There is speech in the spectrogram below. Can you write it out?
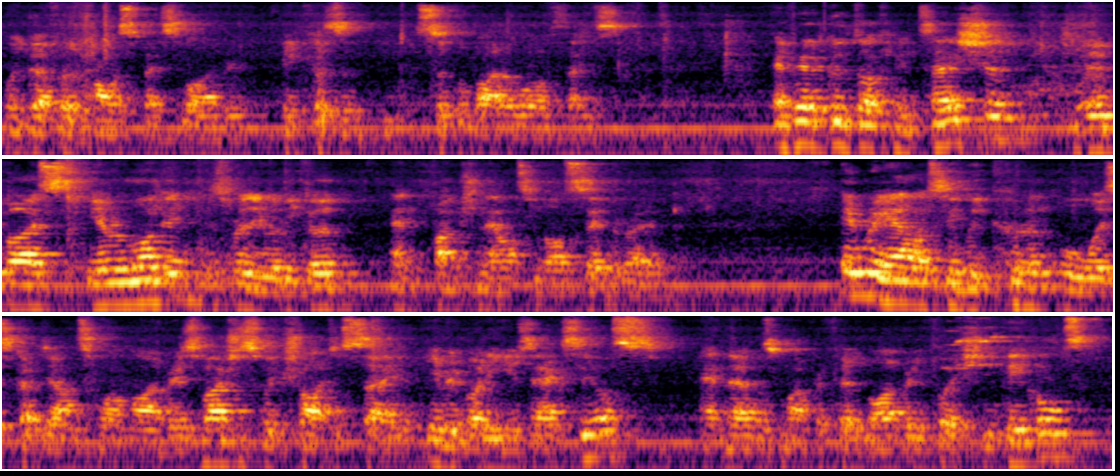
we'd go for the promise-based library because it simplified a lot of things. If we had good documentation, verbose error logging is really, really good, and functionality well separated. In reality, we couldn't always go down to one library. As much as we tried to say everybody use Axios, and that was my preferred library for HTTP calls,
